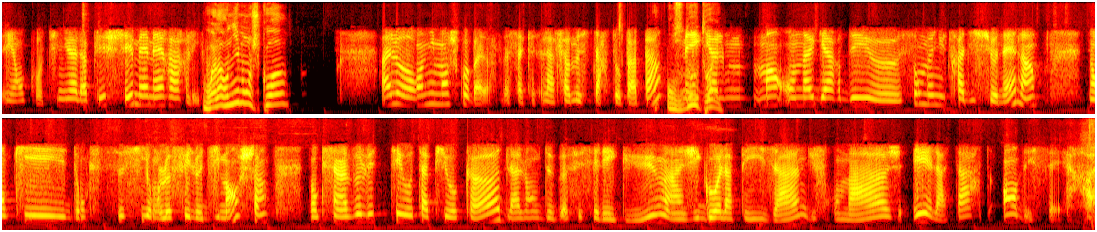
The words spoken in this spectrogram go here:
et on continue à l'appeler chez Mémère Harley. Voilà, on y mange quoi? Alors, on y mange quoi? Bah, la, fameuse tarte au papa. On se mais doute, ouais. également, on a gardé euh, son menu traditionnel. hein. donc, ceci, on le fait le dimanche. hein. Donc, c'est un velouté au tapioca, de la langue de bœuf et ses légumes, un gigot à la paysanne, du fromage et la tarte en dessert.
